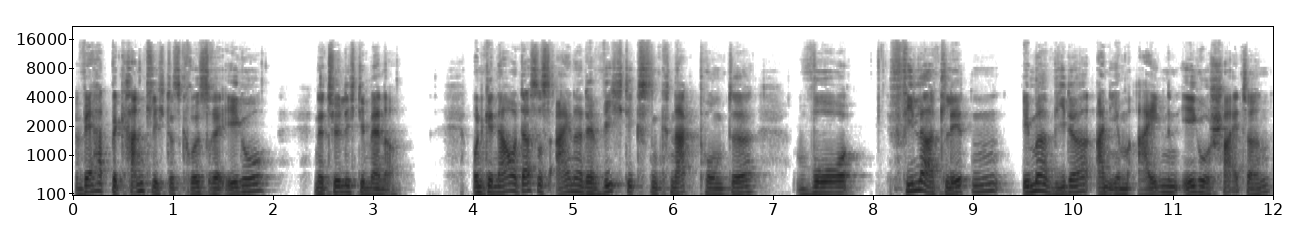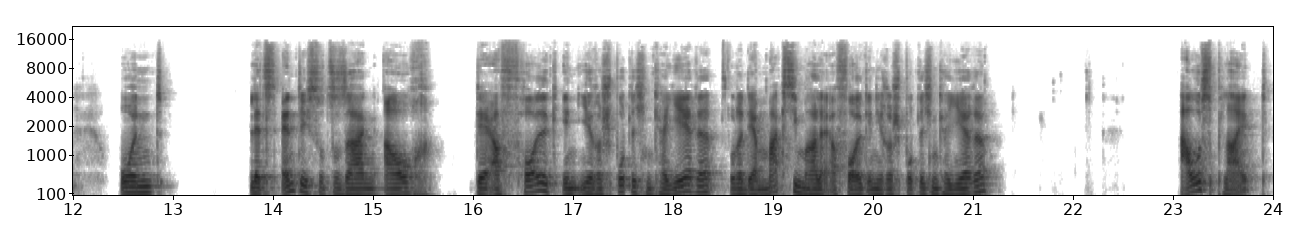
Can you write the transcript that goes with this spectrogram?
wer hat bekanntlich das größere Ego? Natürlich die Männer. Und genau das ist einer der wichtigsten Knackpunkte, wo viele Athleten immer wieder an ihrem eigenen Ego scheitern und letztendlich sozusagen auch der Erfolg in ihrer sportlichen Karriere oder der maximale Erfolg in ihrer sportlichen Karriere ausbleibt,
